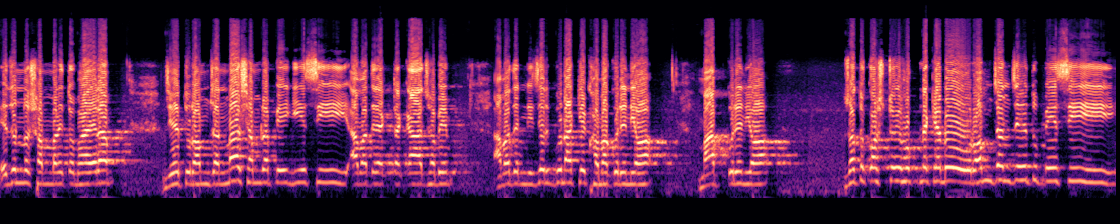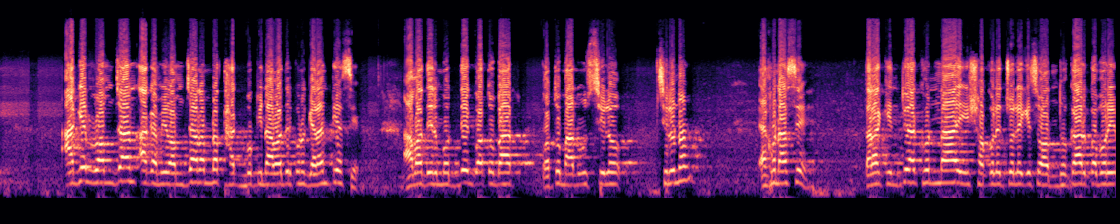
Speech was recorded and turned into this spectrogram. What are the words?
এজন্য সম্মানিত ভাইয়েরা, যেহেতু রমজান মাস আমরা পেয়ে গিয়েছি, আমাদের একটা কাজ হবে, আমাদের নিজের গুণাকে ক্ষমা করে নেওয়া। মাফ করে নেওয়া যত কষ্টই হোক না কেন, রমজান যেহেতু পেয়েছি, আগের রমজান, আগামী রমজান আমরা থাকব কিনা আমাদের কোনো গ্যারান্টি আছে? আমাদের মধ্যে গতবার কত মানুষ ছিল ছিল না? এখন আছে। তারা কিন্তু এখন নাই, সকলে চলে গেছে অন্ধকার কবরে।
